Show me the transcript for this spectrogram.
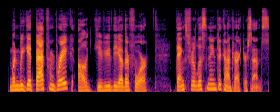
When we get back from break, I'll give you the other four. Thanks for listening to Contractor Sense.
